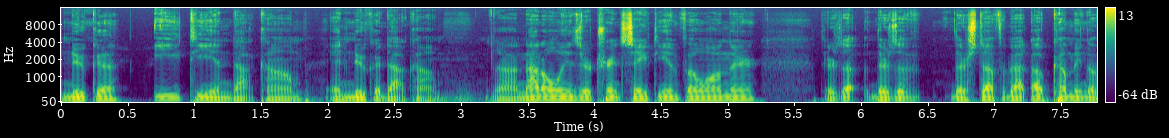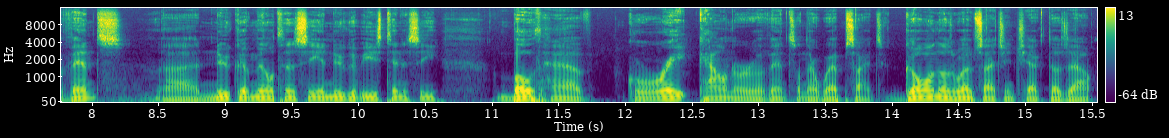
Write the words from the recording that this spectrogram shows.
nucaetn.com, and nuca.com. Uh, not only is there trench safety info on there, there's a, there's a there's stuff about upcoming events. Uh, NUCA of Middle Tennessee and NUCA of East Tennessee both have great calendar of events on their websites. Go on those websites and check those out.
